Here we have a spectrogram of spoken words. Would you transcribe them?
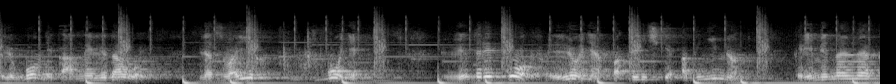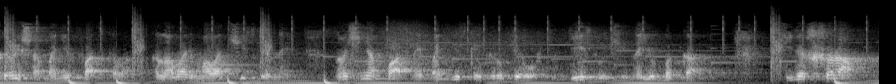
Любовник Анны Ледовой. Для своих – Боник. Ветряков Леня по кличке Огнемет. Криминальная крыша Бонифацкого. Главарь малочисленной, но очень опасной бандитской группировки, действующей на ЮБК. Филер Шрам.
